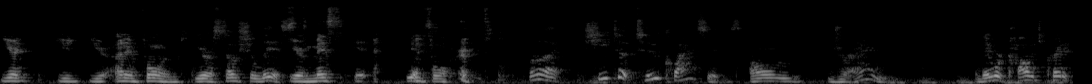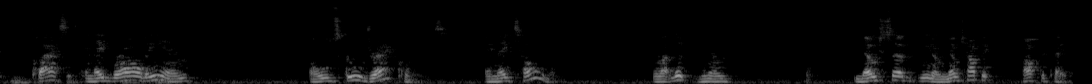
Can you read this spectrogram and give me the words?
You're you, you're uninformed. You're a socialist. You're misinformed. Yes. But she took two classes on drag. They were college credit classes, and they brought in old school drag queens, and they told them, "We're like, look, you know, no sub, you know, no topic off the table.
